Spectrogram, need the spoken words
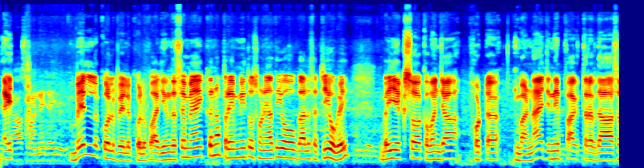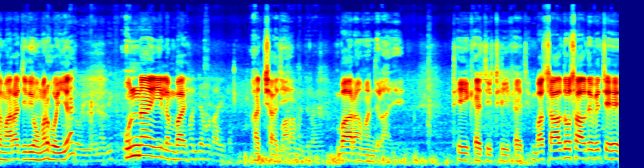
ਇਤਿਹਾਸ ਬਣਨੇ ਚਾਹੀਦੇ ਜੀ। ਬਿਲਕੁਲ ਬਿਲਕੁਲ ਭਾਜੀ ਨੇ ਦੱਸਿਆ ਮੈਂ ਇੱਕ ਨਾ ਪ੍ਰੇਮੀ ਤੋਂ ਸੁਣਿਆ ਸੀ ਉਹ ਗੱਲ ਸੱਚੀ ਹੋ ਗਈ। ਹਾਂਜੀ ਹਾਂਜੀ। ਬਈ 151 ਫੁੱਟ ਬਣਨਾ ਹੈ ਜਿੰਨੀ ਭਗਤ ਰਵਿਦਾਸ ਮਹਾਰਾਜ ਜੀ ਦੀ ਉਮਰ ਹੋਈ ਹੈ। ਹੈ ਇਹਨਾਂ ਦੀ। ਉਨਾ ਹੀ ਲੰਬਾਈ 55 ਫੁੱਟ ਹਾਈਟ। ਅੱਛਾ ਜੀ। 12 ਮੰਜ਼ਿਲਾ ਹੈ। 12 ਮੰਜ਼ਲਾਂ ਜੀ ਠੀਕ ਹੈ ਜੀ ਠੀਕ ਹੈ ਜੀ। ਬਸ ਸਾਲ ਦੋ ਸਾਲ ਦੇ ਵਿੱਚ ਇਹ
